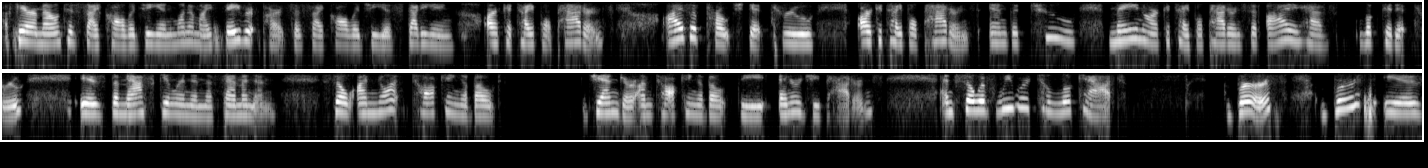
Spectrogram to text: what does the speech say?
a, fair amount of psychology, and one of my favorite parts of psychology is studying archetypal patterns. I've approached it through archetypal patterns, and the two main archetypal patterns that I have looked at it through is the masculine and the feminine. So I'm not talking about gender, I'm talking about the energy patterns. And so if we were to look at birth, birth is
